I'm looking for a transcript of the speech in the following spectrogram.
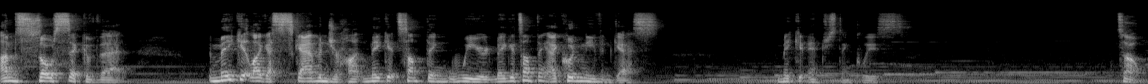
I'm so sick of that. Make it like a scavenger hunt. Make it something weird. Make it something I couldn't even guess. Make it interesting, please. So,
